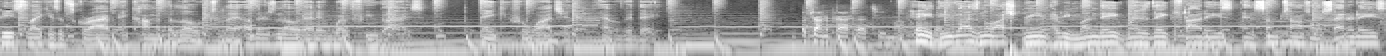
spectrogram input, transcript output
Please like and subscribe and comment below to let others know that it worked for you guys. Thank you for watching. Have a good day. I'm trying to pass that to you, Mom. Hey, do you guys know I stream every Monday, Wednesday, Fridays, and sometimes on Saturdays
